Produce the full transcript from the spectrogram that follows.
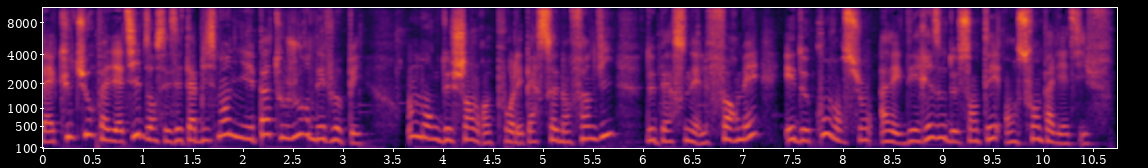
La culture palliative dans ces établissements n'y est pas toujours développée on manque de chambres pour les personnes en fin de vie, de personnel formé et de conventions avec des réseaux de santé en soins palliatifs.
